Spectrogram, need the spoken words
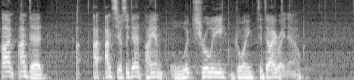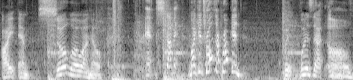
I'm I'm dead. I, I'm seriously dead. I am literally going to die right now. I am so low on health. And stop it! My controls are broken! Wait, what is that? Oh,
